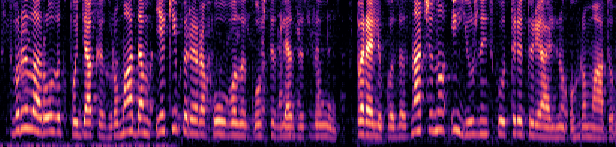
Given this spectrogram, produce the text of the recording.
створила ролик подяки громадам, які перераховували кошти для ЗСУ. В переліку зазначено і Южненську територіальну громаду.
